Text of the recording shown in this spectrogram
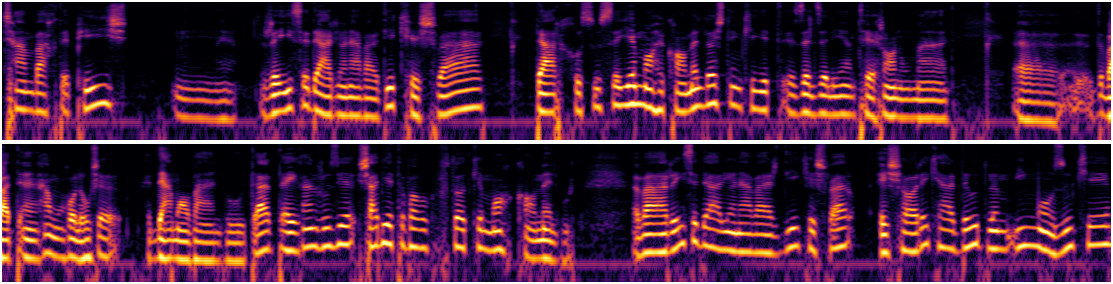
چند وقت پیش رئیس دریانوردی کشور در خصوص یه ماه کامل داشتیم که یه زلزله هم تهران اومد و همون هلوش دماوند بود. در دقیقا روزی شبی اتفاق افتاد که ماه کامل بود. و رئیس دریانوردی کشور اشاره کرده بود به این موضوع که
